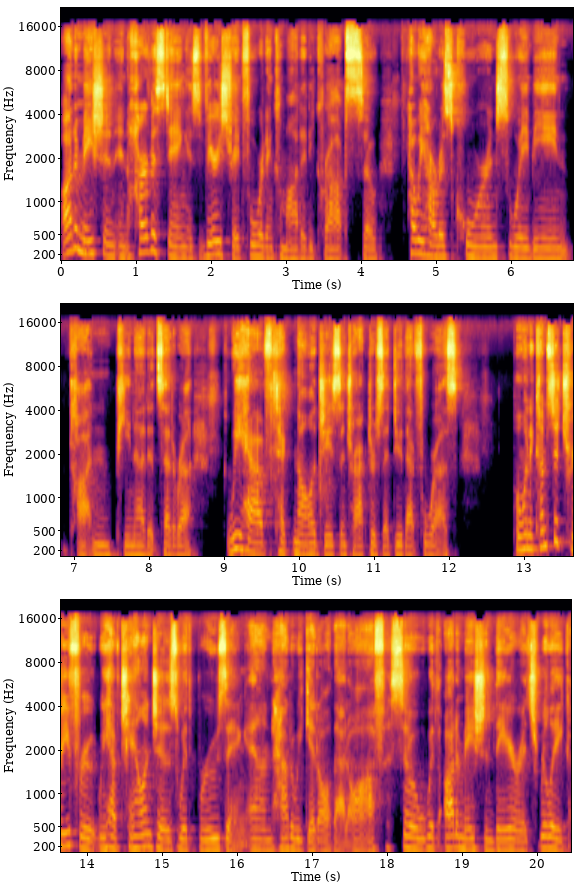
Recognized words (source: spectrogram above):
Automation in harvesting is very straightforward in commodity crops. So how we harvest corn, soybean, cotton, peanut, etc. We have technologies and tractors that do that for us. But when it comes to tree fruit, we have challenges with bruising and how do we get all that off? So with automation there, it's really a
